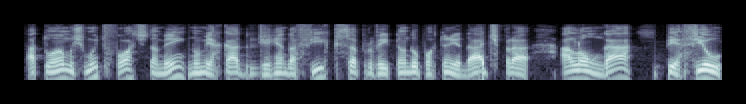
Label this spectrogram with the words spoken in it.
Atuamos muito forte também no mercado de renda fixa, aproveitando oportunidades para alongar o perfil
